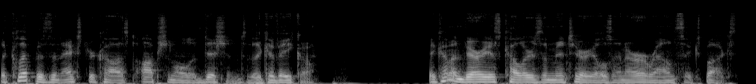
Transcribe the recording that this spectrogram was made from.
The clip is an extra cost optional addition to the Kaweco. They come in various colors and materials and are around six bucks.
